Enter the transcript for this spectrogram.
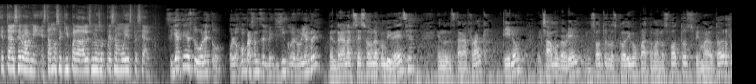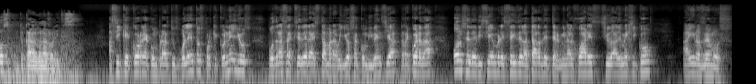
¿Qué tal, Zero Army? Estamos aquí para darles una sorpresa muy especial. Si ya tienes tu boleto o lo compras antes del 25 de noviembre, tendrán acceso a una convivencia en donde estará Frank, Tino, el chamo Gabriel y nosotros los códigos para tomarnos fotos, firmar autógrafos y tocar algunas rolitas. Así que corre a comprar tus boletos porque con ellos podrás acceder a esta maravillosa convivencia. Recuerda, 11 de diciembre, 6 de la tarde, Terminal Juárez, Ciudad de México. Ahí nos vemos.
